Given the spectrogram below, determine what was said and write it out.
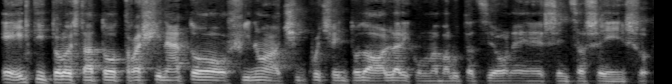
e il titolo è stato trascinato fino a 500 dollari con una valutazione senza senso.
